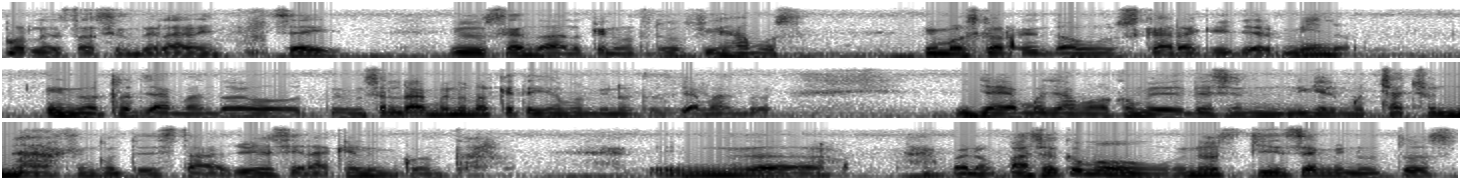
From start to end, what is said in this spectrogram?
por la estación de la 26. Y buscando a lo que nosotros nos fijamos, fuimos corriendo a buscar a Guillermino. Y nosotros llamando de un celular, menos mal que teníamos minutos llamando. Y ya habíamos llamado como 10 veces y el muchacho nada que contestaba. Yo decía, ¿será que lo encontraron? Y no. Bueno, pasó como unos 15 minutos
